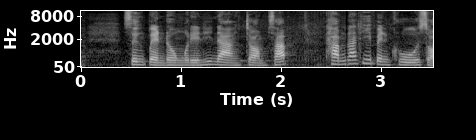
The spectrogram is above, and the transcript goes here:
ซึ่งเป็นโรงเรียนที่นางจอมทรัพย์ทำหน้าที่เป็นครูสอน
